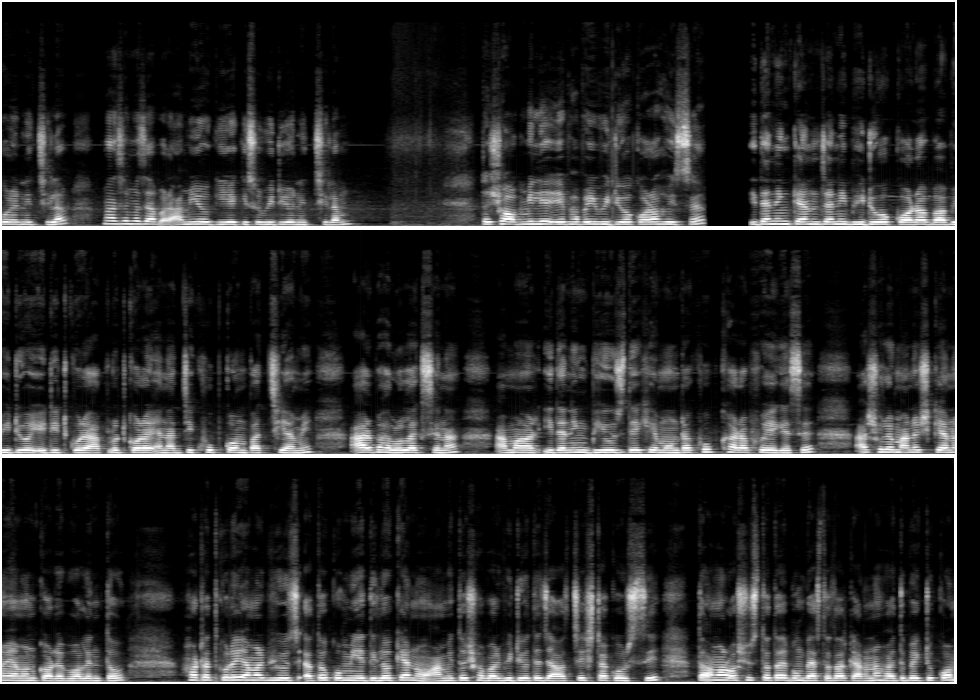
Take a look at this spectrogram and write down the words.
করে নিচ্ছিলাম, মাঝে মাঝে আবার আমিও গিয়ে কিছু ভিডিও নিচ্ছিলাম। তো সব মিলিয়ে এভাবেই ভিডিও করা হয়েছে। ইদানিং কেন জানি ভিডিও করা বা ভিডিও এডিট করে আপলোড করা এনার্জি খুব কম পাচ্ছি আমি, আর ভালো লাগছে না। আমার ইদানিং ভিউজ দেখে মনটা খুব খারাপ হয়ে গেছে। আসলে মানুষ কেন এমন করে বলেন তো? হঠাৎ করেই আমার ভিউজ এত কমিয়ে দিল। কেন? আমি তো সবার ভিডিওতে যাওয়ার চেষ্টা করছি। তো আমার অসুস্থতা এবং ব্যস্ততার কারণে হয়তো বা একটু কম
